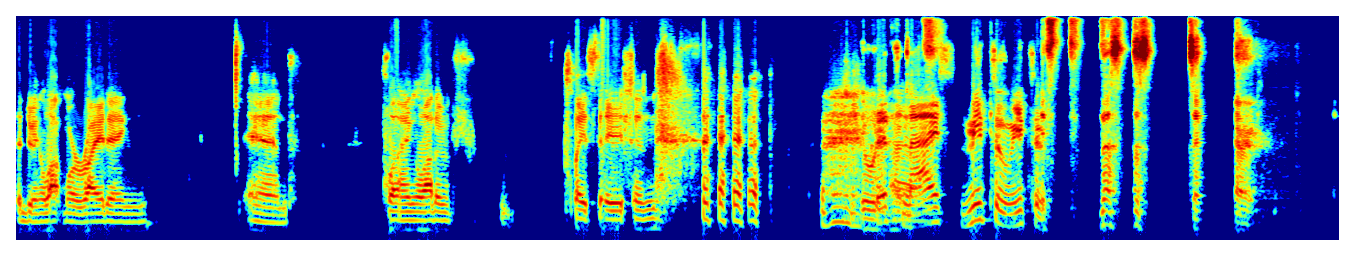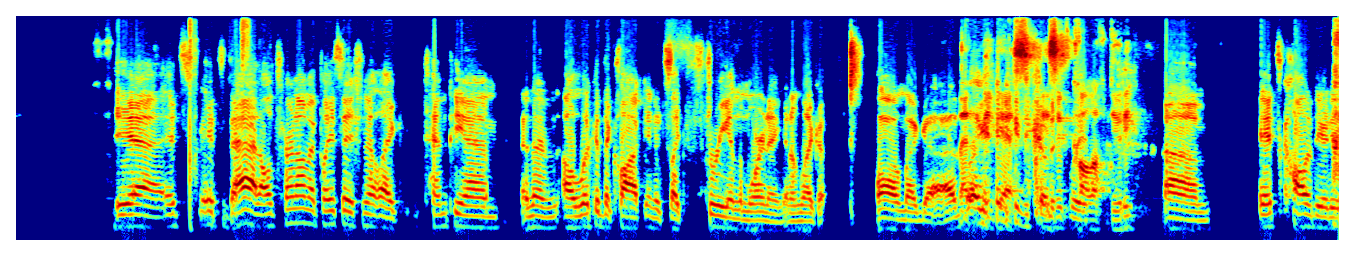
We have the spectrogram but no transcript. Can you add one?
and doing a lot more writing, and playing a lot of PlayStation. Dude, That's uh, nice. Me too, me too. It's necessary. yeah, it's it's bad. I'll turn on my PlayStation at like 10 p.m. and then I'll look at the clock and it's like three in the morning, and I'm like, oh my god, Let like, me I need guess. to go Is to it sleep. Call of Duty? Um, it's Call of Duty.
